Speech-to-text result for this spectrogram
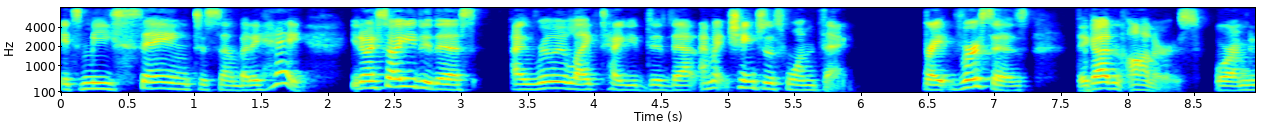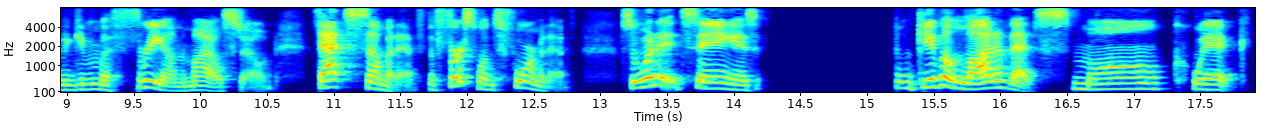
It's me saying to somebody, hey, you know, I saw you do this. I really liked how you did that. I might change this one thing, right? Versus they got an honors, or I'm going to give them a three on the milestone. That's summative. The first one's formative. So, what it's saying is give a lot of that small, quick,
